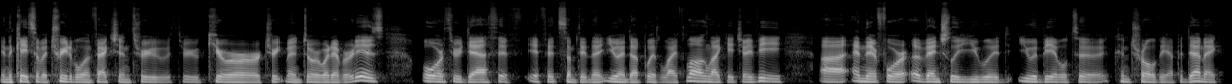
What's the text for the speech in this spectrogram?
in the case of a treatable infection through through cure or treatment or whatever it is, or through death if if it's something that you end up with lifelong, like HIV, uh, and therefore eventually you would you would be able to control the epidemic.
